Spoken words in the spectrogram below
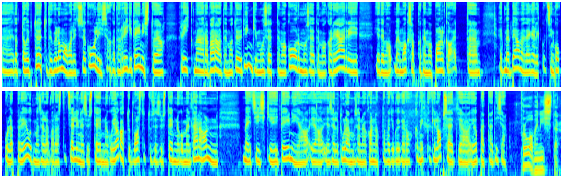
äh, ta, ta võib töötada küll omavalitsuse koolis, aga ta on riigiteenistuja, riik määrab ära tema töötingimused, tema koormuse, tema karjääri ja tema, maksab ka tema palga, et äh, et me peame tegelikult siin kokkuleppele jõudma, sellepärast et selline süsteem nagu jagatud vastutuse süsteem, nagu meil täna on, meid siiski ei teeni ja, ja, ja selle tulemusena kannatavad ju kõige rohkem ikkagi lapsed ja, ja õpetajad ise. proua minister,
